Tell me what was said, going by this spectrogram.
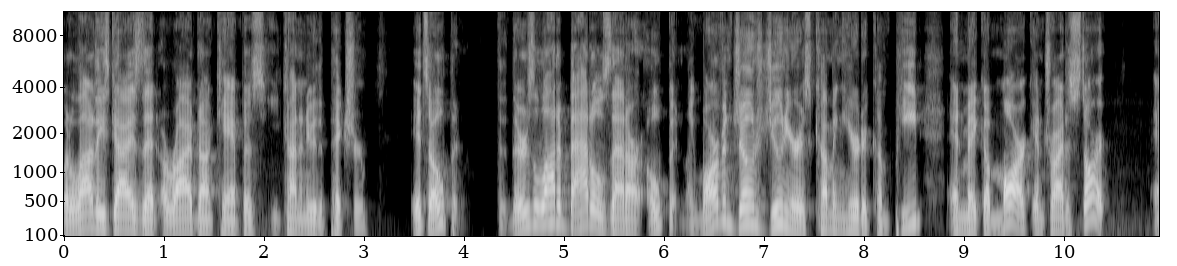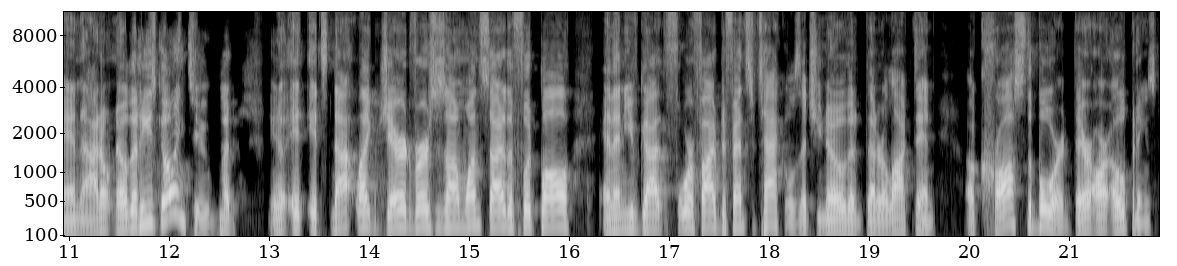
But a lot of these guys that arrived on campus, you kind of knew the picture. It's open. There's a lot of battles that are open. Like Marvin Jones Jr. is coming here to compete and make a mark and try to start. And I don't know that he's going to, but you know, it, it's not like Jared versus on one side of the football, and then you've got four or five defensive tackles that you know that, that are locked in. Across the board, there are openings.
